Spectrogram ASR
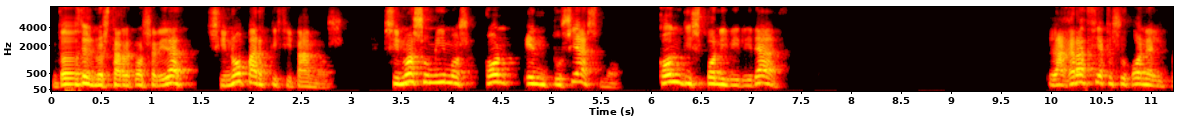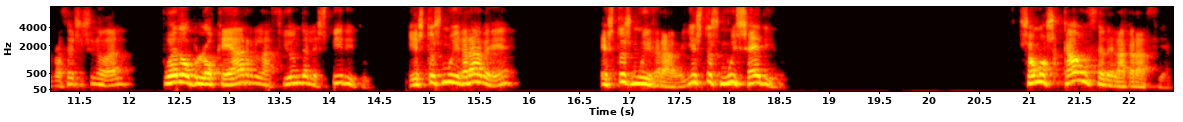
Entonces, nuestra responsabilidad, si no participamos, si no asumimos con entusiasmo, con disponibilidad, la gracia que supone el proceso sinodal, puedo bloquear la acción del Espíritu. Y esto es muy grave, ¿eh? Esto es muy grave y esto es muy serio. Somos cauce de la gracia.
